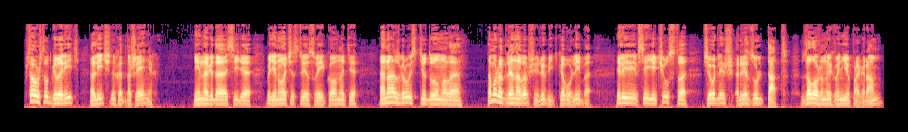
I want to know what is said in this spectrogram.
Что уж тут говорить о личных отношениях. Иногда, сидя в одиночестве в своей комнате, она с грустью думала а может ли она вообще любить кого-либо? Или все ее чувства всего лишь результат заложенных в нее программ?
